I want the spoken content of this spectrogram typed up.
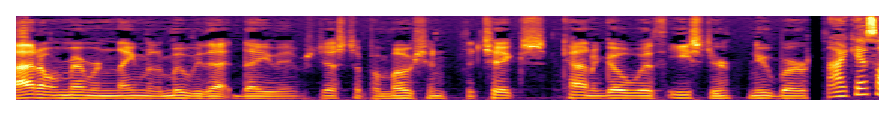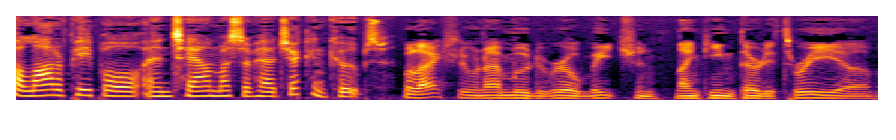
I don't remember the name of the movie that day. It was just a promotion. The chicks kind of go with Easter, new birth. I guess a lot of people in town must have had chicken coops. Well, actually, when I moved to Vero Beach in 1933, uh,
